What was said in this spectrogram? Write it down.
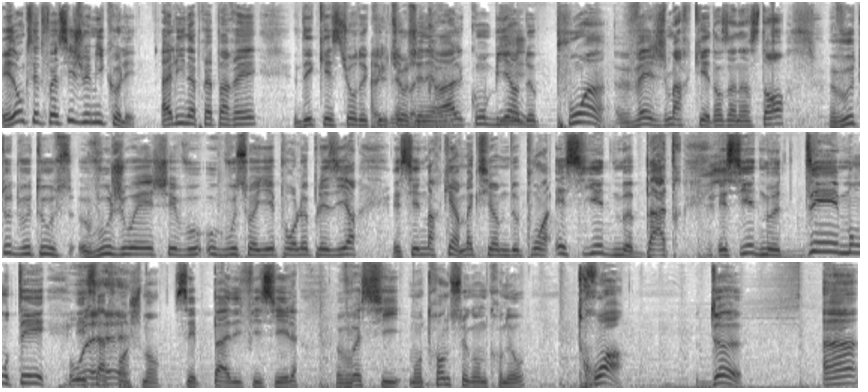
Et donc cette fois-ci, je vais m'y coller. Aline a préparé des questions de Avec culture générale. Combien de points vais-je marquer dans un instant? Vous toutes, vous tous, vous jouez chez vous, où que vous soyez, pour le plaisir. Essayez de marquer un maximum de points. Essayez de me battre. Essayez de me démonter. Et ça, franchement, c'est pas difficile. Voici mon 30 secondes chrono. 3, 2, 1,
